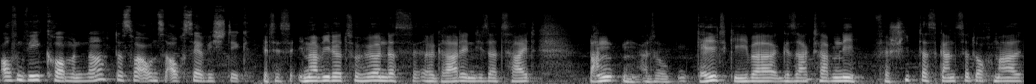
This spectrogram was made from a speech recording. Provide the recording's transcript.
auf den Weg kommen. Ne? Das war uns auch sehr wichtig. Jetzt ist immer wieder zu hören, dass äh, gerade in dieser Zeit Banken, also Geldgeber gesagt haben, nee, verschiebt das Ganze doch mal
